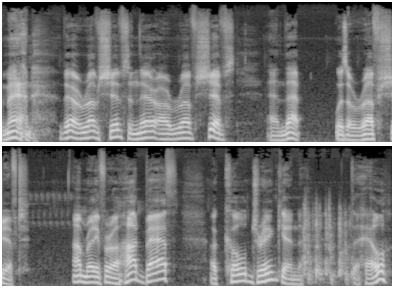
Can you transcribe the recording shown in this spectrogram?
Man, there are rough shifts and there are rough shifts, and that was a rough shift. I'm ready for a hot bath, a cold drink, and. the hell?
